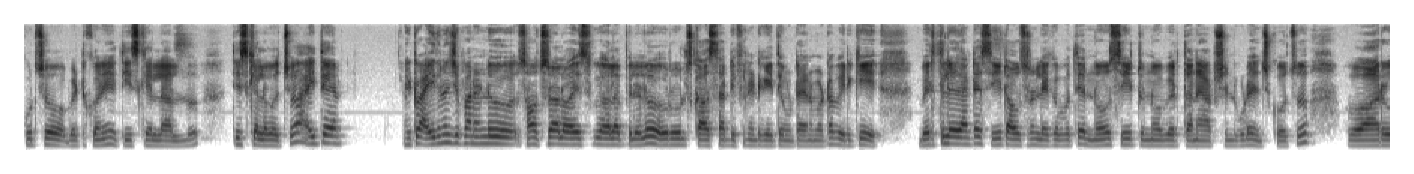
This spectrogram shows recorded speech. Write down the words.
కూర్చోబెట్టుకొని తీసుకెళ్ళాలి తీసుకెళ్ళవచ్చు. అయితే ఇటు ఐదు నుంచి పన్నెండు సంవత్సరాల వయసు గల పిల్లలు రూల్స్ కాస్త డిఫరెంట్గా అయితే ఉంటాయన్నమాట. వీరికి బెర్త్ లేదంటే సీట్ అవసరం లేకపోతే నో సీట్ నో బెర్త్ అనే ఆప్షన్ కూడా ఎంచుకోవచ్చు. వారు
